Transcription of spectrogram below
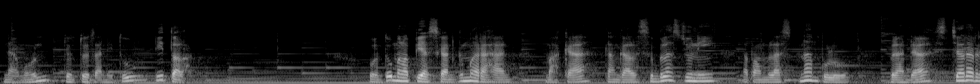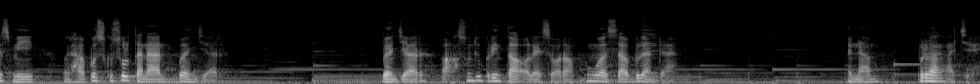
Namun tuntutan itu ditolak. Untuk melampiaskan kemarahan, maka, tanggal 11 Juni 1860, Belanda secara resmi menghapus Kesultanan Banjar. Banjar langsung diperintah oleh seorang penguasa Belanda. 6. Perang Aceh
